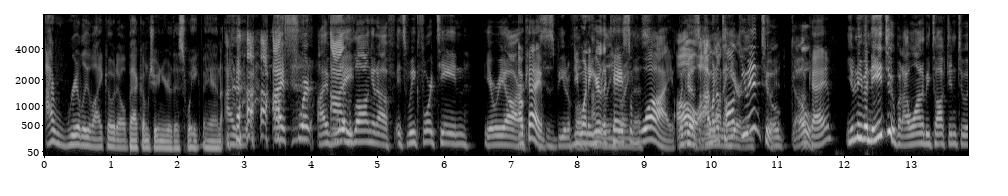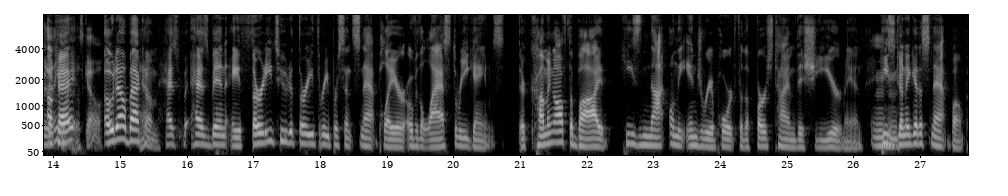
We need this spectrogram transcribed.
I really like Odell Beckham Jr. this week, man. I I swear I've I- lived long enough. It's week 14. Here we are. Okay. This is beautiful. Do you want to hear really the case of this. why? Oh, Because I I'm going wanna talk you it. into Go- it. go. Okay. You don't even need to, but I want to be talked into it. Okay. Anyway. Let's go. Odell Beckham has has been a 32 to 33% snap player over the last 3 games. They're coming off the bye. He's not on the injury report for the first time this year, man. He's Mhm. going to get a snap bump.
